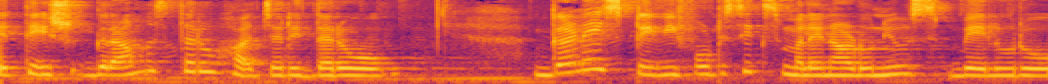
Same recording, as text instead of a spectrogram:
ಯತೀಶ್ ಗ್ರಾಮಸ್ಥರು ಹಾಜರಿದ್ದರು. Ganesh TV forty six Malenadu news Belur.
